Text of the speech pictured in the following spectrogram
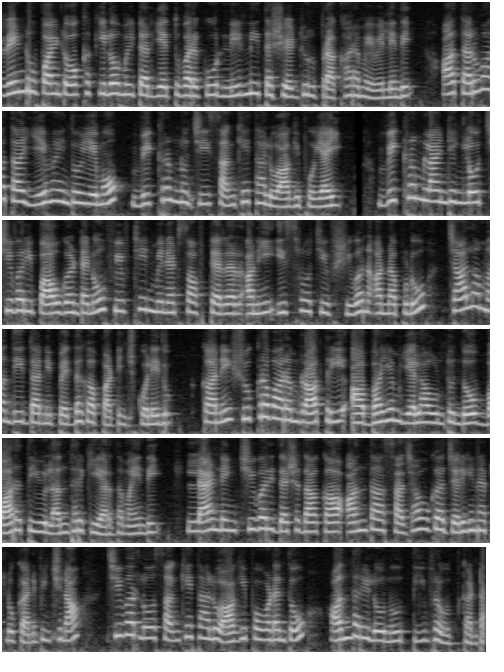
రెండు పాయింట్ ఒక్క కిలోమీటర్ ఎత్తు వరకు నిర్ణీత షెడ్యూల్ ప్రకారమే వెళ్ళింది. ఆ తరువాత ఏమైందో ఏమో విక్రమ్ నుంచి సంకేతాలు ఆగిపోయాయి. విక్రమ్ ల్యాండింగ్లో చివరి పావుగంటను ఫిఫ్టీన్ మినిట్స్ ఆఫ్ టెర్రర్ అని ఇస్రో చీఫ్ శివన్ అన్నప్పుడు చాలా మంది దాన్ని పెద్దగా పట్టించుకోలేదు. కానీ శుక్రవారం రాత్రి ఆ భయం ఎలా ఉంటుందో భారతీయులందరికీ అర్థమైంది. ల్యాండింగ్ చివరి దశ దాకా అంతా సజావుగా జరిగినట్లు కనిపించినా చివర్లో సంకేతాలు ఆగిపోవడంతో అందరిలోనూ తీవ్ర ఉత్కంఠ.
